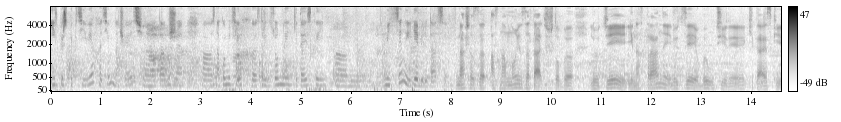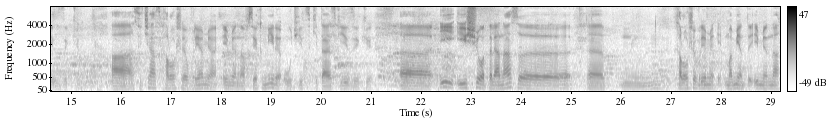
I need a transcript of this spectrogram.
И в перспективе хотим начать э, также знакомить их с традиционной китайской эм, медицины и реабилитации. Наша основная задача, чтобы людей, иностранные людей выучили китайский язык. А сейчас хорошее время именно всех мире учить китайский язык. Э, и еще для нас э, э, хорошее время, моменты именно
